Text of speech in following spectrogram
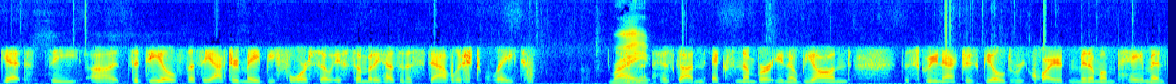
get the uh, the deal that the actor made before. So if somebody has an established rate Right. has gotten X number, you know, beyond the Screen Actors Guild required minimum payment.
